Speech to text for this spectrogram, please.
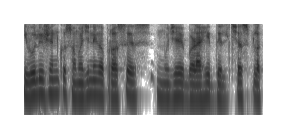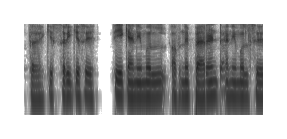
इवोल्यूशन को समझने का प्रोसेस मुझे बड़ा ही दिलचस्प लगता है। किस तरीके से एक एनिमल अपने पेरेंट एनिमल से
